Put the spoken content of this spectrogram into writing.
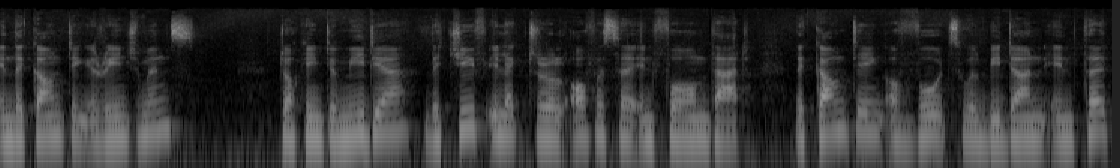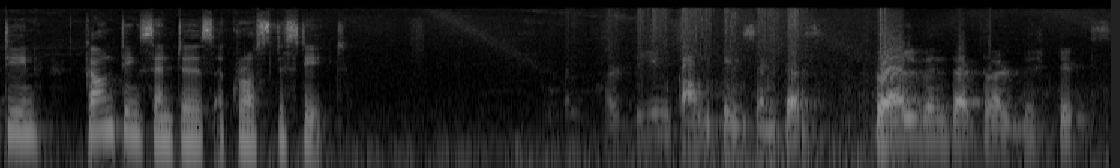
in the counting arrangements, Talking to media, the Chief Electoral Officer informed that the counting of votes will be done in 13 counting centers across the state. 13 counting centers, 12 in the 12 districts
